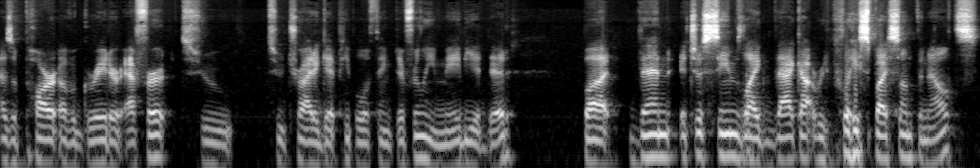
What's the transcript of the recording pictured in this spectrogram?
as a part of a greater effort to to try to get people to think differently. Maybe it did, but then it just seems like that got replaced by something else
